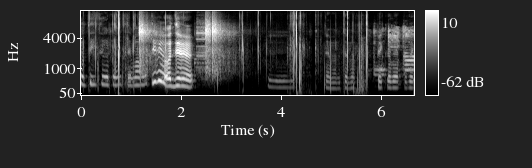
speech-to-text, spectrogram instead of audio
Dur devam ediyor Devam devam. Bekle bekle bekle.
